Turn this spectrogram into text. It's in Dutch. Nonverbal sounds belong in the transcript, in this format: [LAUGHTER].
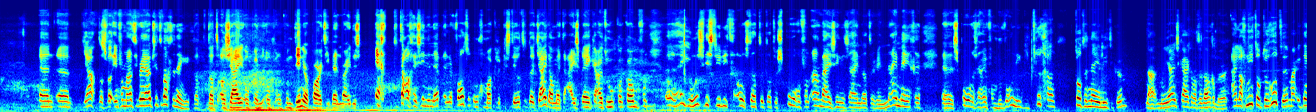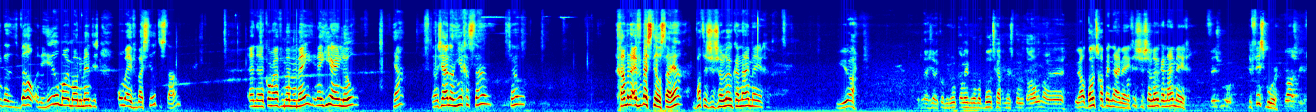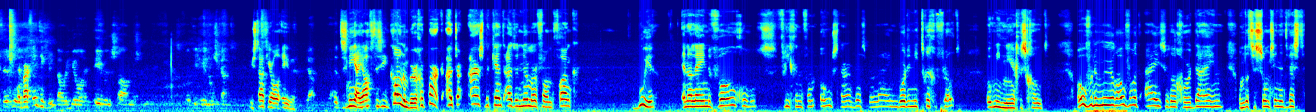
En eh, ja, dat is wel informatie waar jij op zit te wachten, denk ik. Dat, dat als jij op een, op, op een dinnerparty bent waar je dus echt totaal geen zin in hebt en er valt een ongemakkelijke stilte, dat jij dan met de ijsbreker uit de hoek kan komen van hé hey jongens, wisten jullie trouwens dat, dat er sporen van aanwijzingen zijn dat er in Nijmegen eh, sporen zijn van bewoning die teruggaan tot het Neolithicum? Nou, moet jij eens kijken wat er dan gebeurt. Hij lag niet op de route, maar ik denk dat het wel een heel mooi monument is om even bij stil te staan. En eh, kom maar even met me mee. Nee, hierheen lul. Ja? En als jij dan hier gaat staan, zo. Gaan we er even bij stilstaan, ja? Wat is er zo leuk aan Nijmegen? Ja. De ik kom hier ook alleen maar om wat boodschappen en spullen te halen, maar eh U haalt boodschappen in Nijmegen. Wat is er zo leuk aan Nijmegen? visboer, De visboer. plaatselijke visboer. En waar vind ik die? Dat we hier al eeuwen staan, dus dat iedereen ons kent. U staat hier al eeuwen. Ja. Het is niet aan je af te zien. Kronenburger Park, uiteraard bekend uit een nummer van Frank Boeien. En alleen de vogels vliegen van Oost naar West-Berlijn, worden niet teruggefloten, ook niet neergeschoten. Over de muur, over het ijzeren gordijn, omdat ze soms in het westen,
